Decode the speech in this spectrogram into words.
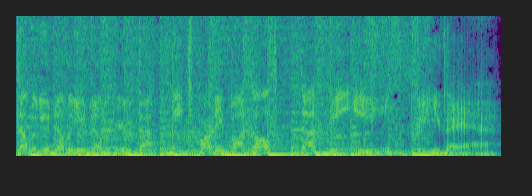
www.beachpartybocholt.be. Be there.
